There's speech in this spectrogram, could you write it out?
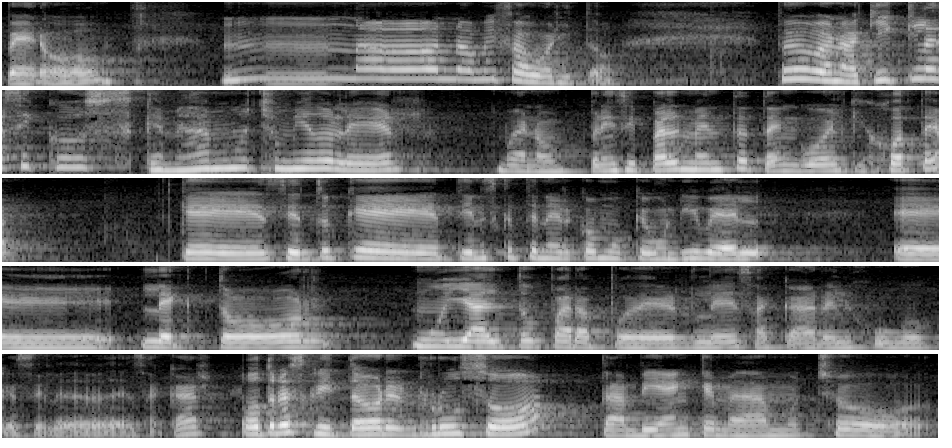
pero mm, no, no mi favorito. Pero bueno, aquí clásicos que me da mucho miedo leer. Bueno, principalmente tengo el Quijote, que siento que tienes que tener como que un nivel eh, lector muy alto para poderle sacar el jugo que se le debe de sacar. Otro escritor ruso también que me da mucho...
